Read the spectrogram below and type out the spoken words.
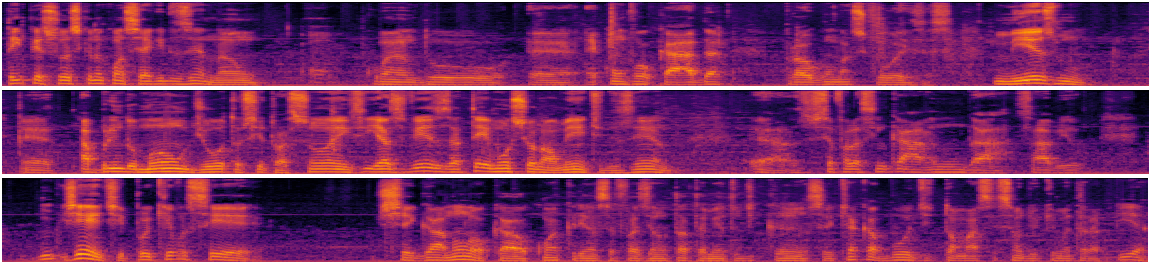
Tem pessoas que não conseguem dizer não É. quando é, é convocada para algumas coisas. Mesmo é, abrindo mão de outras situações e às vezes até emocionalmente dizendo, é, você fala assim, cara, não dá, sabe? Eu- gente, porque você chegar num local com a criança fazendo tratamento de câncer, que acabou de tomar sessão de quimioterapia,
